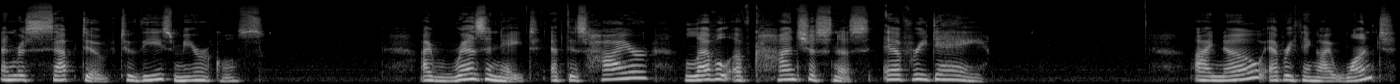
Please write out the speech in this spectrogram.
and receptive to these miracles. I resonate at this higher level of consciousness every day. I know everything I want,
